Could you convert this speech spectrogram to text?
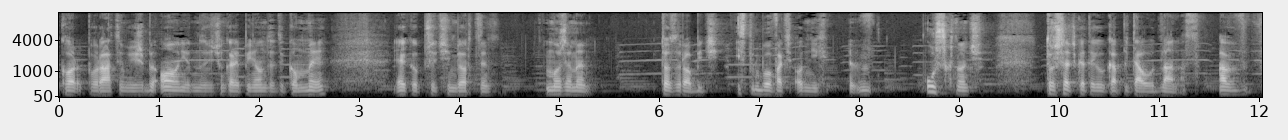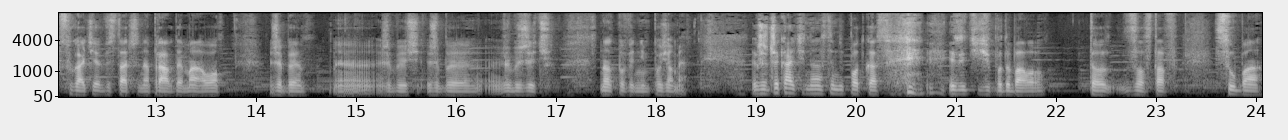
korporacjom, żeby oni od nas wyciągali pieniądze, tylko my, jako przedsiębiorcy, możemy to zrobić i spróbować od nich uszknąć troszeczkę tego kapitału dla nas. A słuchajcie, wystarczy naprawdę mało, żeby, e, żeby, żeby, żeby żyć na odpowiednim poziomie. Także czekajcie na następny podcast. Jeżeli Ci się podobało, to zostaw suba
